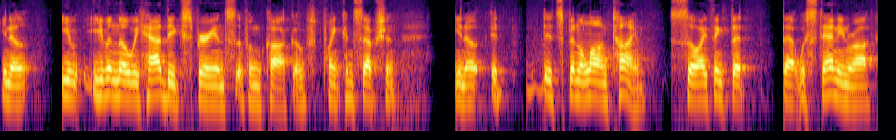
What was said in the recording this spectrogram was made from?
you know, even, though we had the experience of Unkak of Point Conception, you know, it it's been a long time. So I think that that with Standing Rock,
